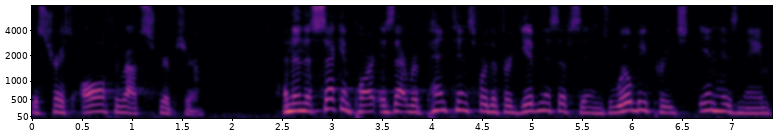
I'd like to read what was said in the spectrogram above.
is traced all throughout Scripture. And then the second part is that repentance for the forgiveness of sins will be preached in his name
